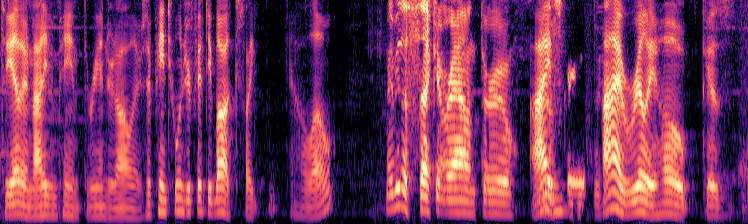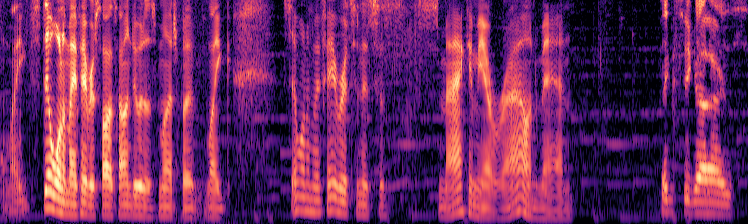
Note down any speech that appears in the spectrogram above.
together, not even paying three hundred dollars. They're paying two hundred fifty bucks. Like, hello? Maybe the second round through. I- I really hope, cause like, still one of my favorite slots. I don't do it as much, but like, still one of my favorites, and it's just smacking me around, man. Big cigars.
